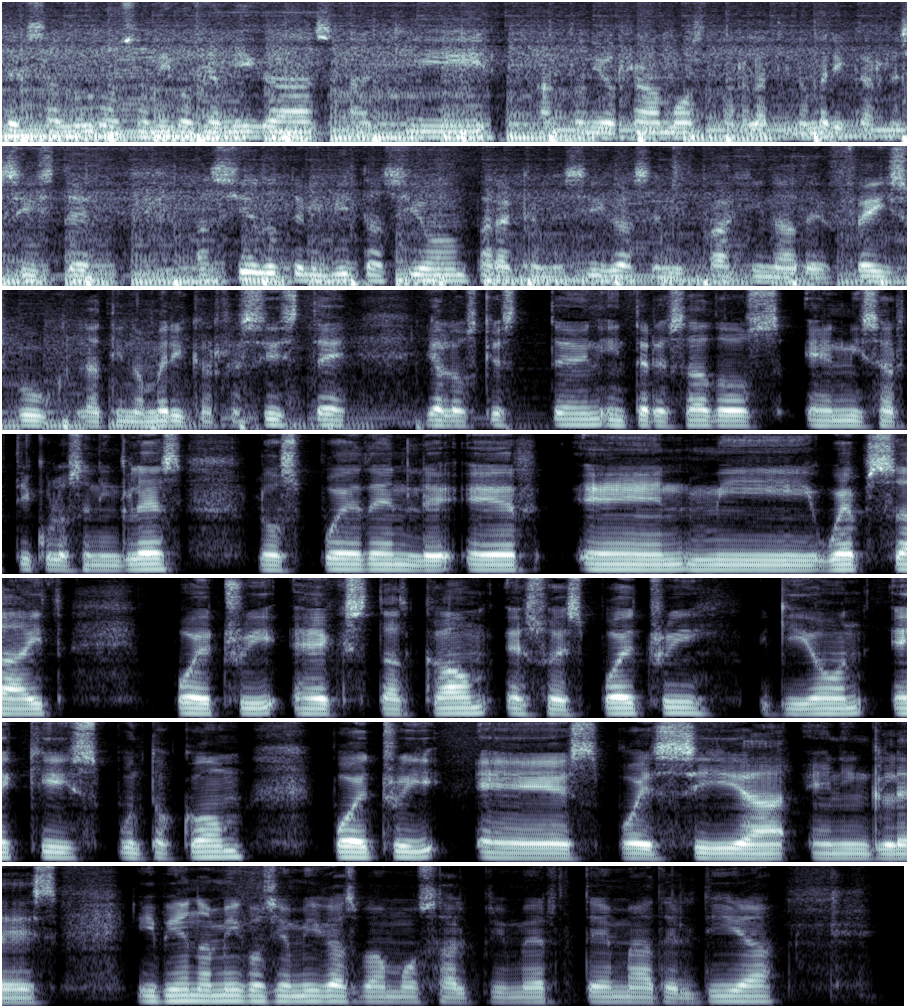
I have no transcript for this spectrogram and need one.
Grandes saludos amigos y amigas, aquí Antonio Ramos para Latinoamérica Resiste, haciéndote la invitación para que me sigas en mi página de Facebook Latinoamérica Resiste. Y a los que estén interesados en mis artículos en inglés los pueden leer en mi website poetryx.com, eso es poetry x.com. Poetry es poesía en inglés. Y bien amigos y amigas, vamos al primer tema del día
